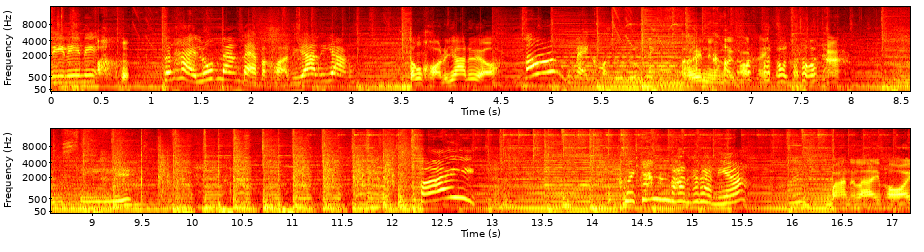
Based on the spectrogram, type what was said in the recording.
นี่นี่นี่ จะถ่ายรูปนางแบบอะขออนุญาตหรือยังต้องขออนุญาตด้วยเหรอไหนขอดูรูปหน่อยเฮ้ยหนึ่งเดี๋ยวถอดให้ขอโทษขอโทษ อะ ทำไมแก้มมันบานขนาดเนี้ยบานอะไรพลอย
